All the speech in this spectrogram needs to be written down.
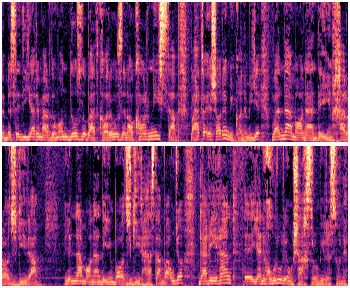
مثل دیگر مردمان دزد و بدکاره و زناکار نیستم. و حتی اشاره می‌کنه. میگه و نمانند این خراج باجگیرم. یه نمانند این باجگیر هستم. و اونجا دقیقا یعنی غرور اون شخص رو میرسونه.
